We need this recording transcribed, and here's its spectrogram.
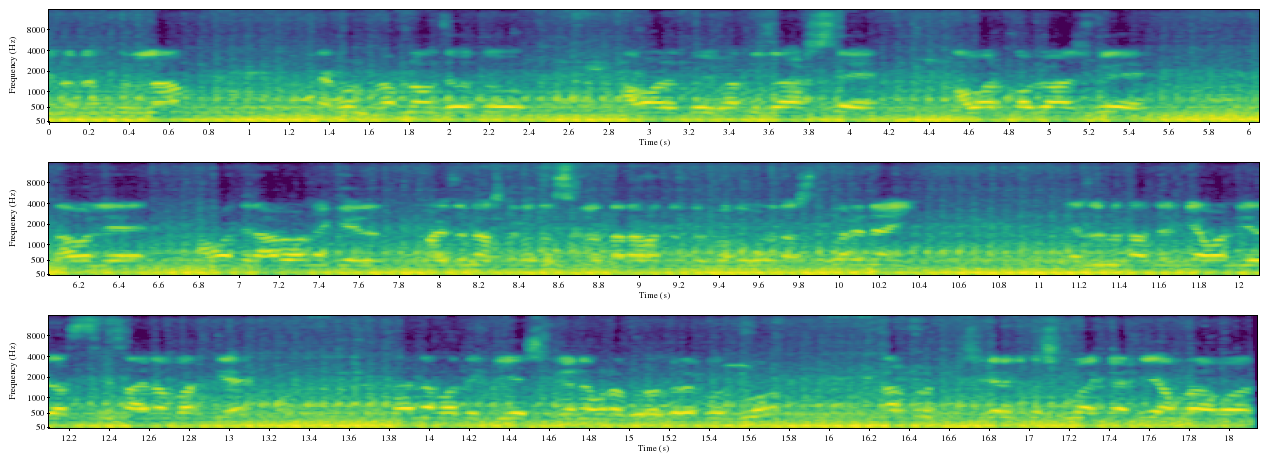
বিনোদন করলাম। এখন ভাবলাম যেহেতু আমার দুই ভাতিজা আসছে, আবার কবে আসবে? তাহলে আমাদের আরও অনেকের কয়েকজন আসার কথা ছিল, তারা হয়তো দুর্ভাগ্যবশত আসতে পারে নাই। এজন্য তাদেরকে আবার নিয়ে যাচ্ছি চায়নাবাদকে চায়নাবাদে গিয়ে সেখানে আমরা ঘোরাফেরা করব। তারপর সেখানে কিছু সময় কাটিয়ে আমরা আবার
